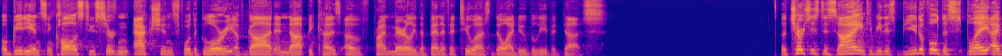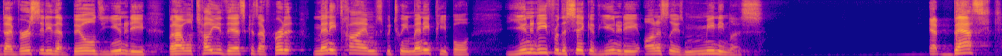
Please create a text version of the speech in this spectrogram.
obedience and call us to certain actions for the glory of God and not because of primarily the benefit to us, though I do believe it does. The church is designed to be this beautiful display of diversity that builds unity. But I will tell you this because I've heard it many times between many people Unity for the sake of unity, honestly, is meaningless. At best,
